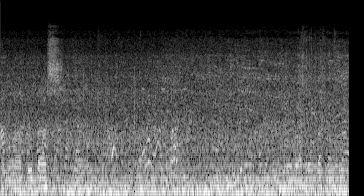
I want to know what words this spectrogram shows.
Yung mga prutas. Ayan. Mga prutas na mga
